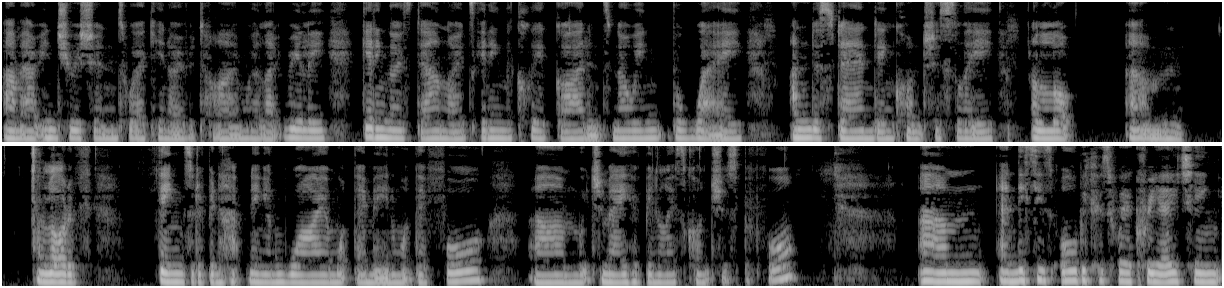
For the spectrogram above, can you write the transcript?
Um, our intuition's working over time. We're like really getting those downloads, getting the clear guidance, knowing the way, understanding consciously a lot, um, a lot of things that have been happening and why and what they mean and what they're for, um, which may have been less conscious before. And this is all because we're creating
